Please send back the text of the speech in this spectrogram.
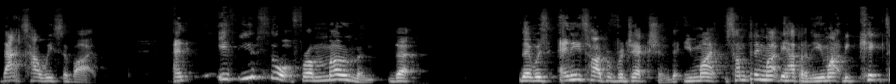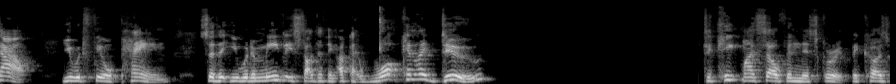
That's how we survived. And if you thought for a moment that there was any type of rejection, that you might something might be happening, you might be kicked out, you would feel pain, so that you would immediately start to think, okay, what can I do to keep myself in this group? Because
